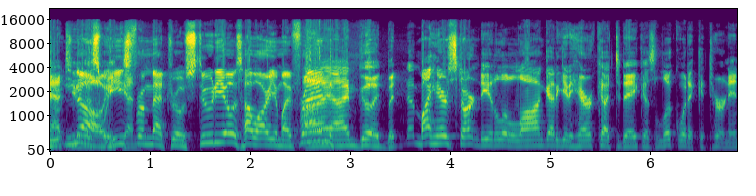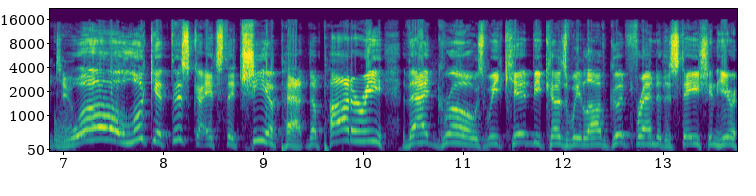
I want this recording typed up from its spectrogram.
a tattoo No, he's from Metro Studios. How are you, my friend? I, I'm good, but my hair's starting to get a little long. Got to get a haircut today because look what it could turn into. Whoa, look at this guy. It's the Chia Pet, the pottery that grows. We kid because we love. Good friend of the station here,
